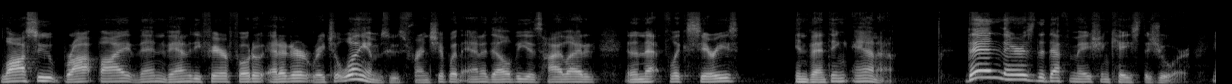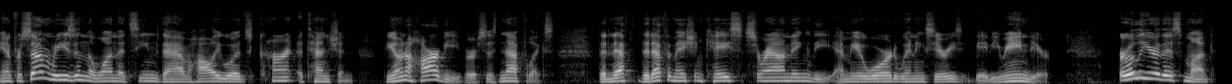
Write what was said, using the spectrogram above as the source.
lawsuit brought by then Vanity Fair photo editor Rachel Williams, whose friendship with Anna Delvey is highlighted in the Netflix series Inventing Anna. Then there's the defamation case du jour. And for some reason, the one that seems to have Hollywood's current attention Fiona Harvey versus Netflix, the, nef- the defamation case surrounding the Emmy Award winning series Baby Reindeer. Earlier this month,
